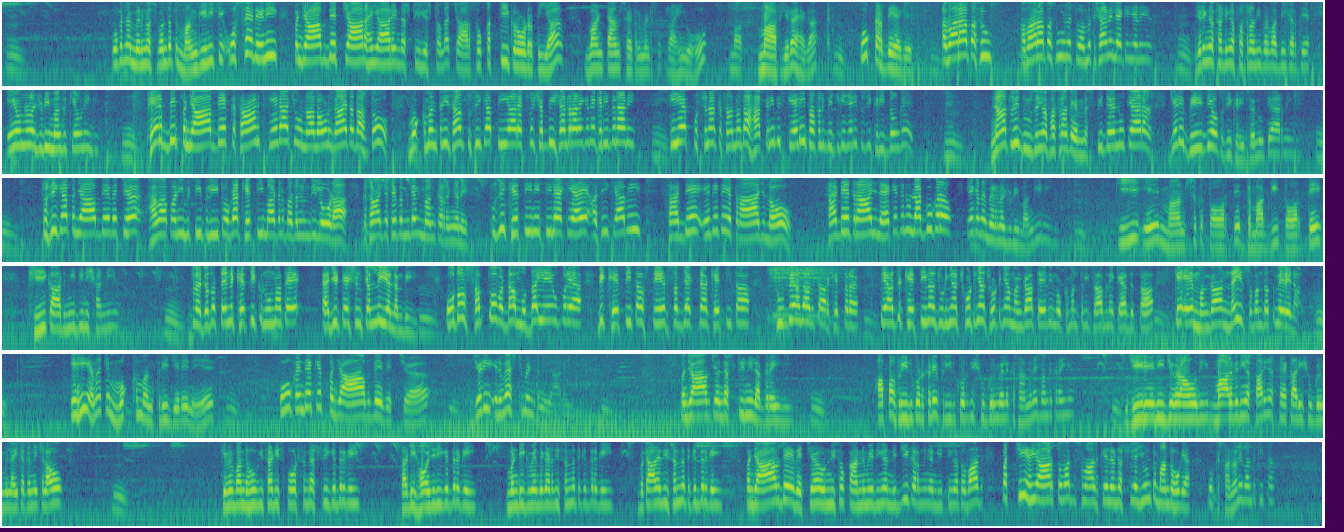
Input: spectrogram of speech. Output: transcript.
ਉਹ ਕਹਿੰਦਾ ਮੇਰੇ ਨਾਲ ਸੰਬੰਧਿਤ ਮੰਗ ਹੀ ਨਹੀਂ ਤੇ ਉਸੇ ਦਿਨ ਹੀ ਪੰਜਾਬ ਦੇ 4000 ਇੰਡਸਟਰੀਲਿਸਟਾਂ ਦਾ 431 ਕਰੋੜ ਰੁਪਈਆ ਵਨ ਟਾਈਮ ਸੈਟਲਮੈਂਟ ਰਾਹੀਂ ਉਹ ਮਾਫ। ਜਿਹੜਾ ਹੈਗਾ ਉਹ ਕਰਦੇ ਹੈਗੇ। ਅਵਾਰਾ ਪਸ਼ੂ ਅਵਾਰਾ ਪਸ਼ੂ ਉਹਨੇ ਤੋਂ ਅਮਿਤ ਸ਼ਾਹ ਨੇ ਲੈ ਕੇ ਜਾਣੇ ਆ। ਜਿਹੜੀਆਂ ਸਾਡੀਆਂ ਫਸਲਾਂ ਦੀ ਬਰਬਾਦੀ ਕਰਦੇ ਆ, ਇਹ ਉਹਨਾਂ ਨਾਲ ਜੁੜੀ ਮੰਗ ਕਿਉਂ ਨਹੀਂਗੀ ਫਿਰ ਵੀ ਪੰਜਾਬ ਦੇ ਕਿਸਾਨ ਕਿਹੜਾ ਝੋਨਾ ਲਾਉਣਗਾ ਇਹ ਤਾਂ ਦੱਸ ਦਿਓ ਮੁੱਖ ਮੰਤਰੀ ਸਾਹਿਬ, ਤੁਸੀਂ ਕਿਹਾ ਪੀਆਰ 126 ਸ਼ੈਲਰ ਵਾਲੇ ਕਿਤੇ ਖਰੀਦਣਾ ਨਹੀਂ ਕੀ ਇਹ ਪੁੱਛਣਾ ਕਿਸਾਨਾਂ ਦਾ ਹੱਕ ਨਹੀਂ ਵੀ ਕਿਹੜੀ ਫਸਲ ਬੀਜ ਕੇ ਜਿਹੜੀ ਤੁਸੀਂ ਖਰੀਦੋਗੇ? ਨਾ ਤੁਸੀਂ ਦੂਸਰੀਆਂ ਫਸਲਾਂ ਤੇ ਐਮਐਸਪੀ ਦੇਣ ਨੂੰ ਤਿਆਰ ਆ, ਜਿਹੜੀ ਬੀਜਦੇ ਹੋ ਤੁਸੀਂ ਖਰੀਦਣ ਨੂੰ ਤਿਆਰ ਨਹੀਂ ਤੁਸੀਂ ਕਿਹਾ ਪੰਜਾਬ ਦੇ ਵਿੱਚ ਹਵਾ, ਪਾਣੀ, ਮਿੱਟੀ, ਪਲੀਤ ਹੋ ਗਿਆ, ਖੇਤੀ ਮਾਡਲ ਬਦਲਣ ਦੀ ਲੋੜ ਆ। ਕਿਸਾਨ ਜਥੇਬੰਦੀਆਂ ਵੀ ਮੰਗ ਕਰ ਰਹੀਆਂ ਨੇ। ਤੁਸੀਂ ਖੇਤੀ ਨੀਤੀ ਲੈ ਕੇ ਆਏ ਅਸੀਂ ਕਿਹਾ ਵੀ ਸਾਡੇ ਇਹਦੇ ਤੇ ਇਤਰਾਜ਼ ਲਓ। ਸਾਡੇ ਇਤਰਾਜ਼ ਲੈ ਕੇ ਤੈਨੂੰ ਲਾਗੂ ਕਰੋ। ਇਹ ਕਹਿੰਦਾ ਮੇਰੇ ਨਾਲ ਜੁੜੀ ਮੰਗ ਹੀ ਨਹੀਂ ਕੀ ਇਹ ਮਾਨਸਿਕ ਤੌਰ ਤੇ ਦਿਮਾਗੀ ਤੌਰ ਤੇ ਠੀਕ ਆਦਮੀ ਦੀ ਨਿਸ਼ਾਨੀ ਆ? ਜਦੋਂ ਤਿੰਨ ਖੇਤੀ ਕਾਨੂੰਨਾਂ ਤੇ ਐਜੀਟੇਸ਼ਨ ਚੱਲੀ ਹੈ ਲੰਬੀ। ਉਦੋਂ ਸਭ ਤੋਂ ਵੱਡਾ ਮੁੱਦਾ ਹੀ ਇਹ ਉੱਭਰਿਆ ਵੀ ਖੇਤੀ ਤਾਂ ਸਟੇਟ ਸਬਜੈਕਟ ਹੈ ਖੇਤੀ ਤਾਂ ਸੂਬਿਆਂ ਦਾ ਅਧਿਕਾਰ ਖੇਤਰ ਹੈ। ਤੇ ਅੱਜ ਖੇਤੀ ਨਾਲ ਜੁੜੀਆਂ ਛੋਟੀਆਂ-ਛੋਟੀਆਂ ਮੰਗਾਂ ਤੇ ਵੀ ਮੁੱਖ ਮੰਤਰੀ ਸਾਹਿਬ ਨੇ ਕਹਿ ਦਿੱਤਾ ਕਿ ਇਹ ਮੰਗਾਂ ਨਹੀਂ ਸੰਬੰਧਿਤ ਮੇਰੇ ਨਾਲ। ਇਹੀ ਹੈ ਨਾ ਕਿ ਮੁੱਖ ਮੰਤਰੀ ਜਿਹੜੇ ਨੇ ਉਹ ਕਹਿੰਦੇ ਕਿ ਪੰਜਾਬ ਦੇ ਵਿੱਚ ਜਿਹੜੀ ਇਨਵੈਸਟਮੈਂਟ ਨਹੀਂ ਆ ਰਹੀ ਪੰਜਾਬ 'ਚ ਇੰਡਸਟਰੀ ਨਹੀਂ ਲੱਗ ਰਹੀ। ਆਪਾਂ ਫਰੀਦਕੋਟ ਖੜੇ ਫਰੀਦਕੋਟ ਦੀ ਸ਼ੂਗਰ ਮਿਲ ਕਿਸਾਨਾਂ ਨੇ ਬੰਦ ਕਰਾਈ ਆ। ਜੀਰੇ ਦੀ ਜਗਰਾਉਂ ਦੀ ਮਾਲਵੇ ਦੀਆਂ ਸਾਰੀਆਂ ਸਹਿਕਾਰੀ ਸ਼ੂਗਰ ਮਿਲਾਂ ਹੀ ਤਾਂ ਕੰਨੇ ਚਲਾਓ। ਕਿਵੇਂ ਬੰਦ ਹੋ ਗਈ? ਸਾਡੀ ਸਪੋਰਟਸ ਇੰਡਸਟਰੀ ਕਿੱਧਰ ਗਈ? ਸਾਡੀ ਹੌਜਰੀ ਕਿੱਧਰ ਗਈ? ਮੰਡੀ ਗੋਬਿੰਦਗੜ੍ਹ ਦੀ ਸਨਅਤ ਕਿੱਧਰ ਗਈ? ਬਟਾਲੇ ਦੀ ਸਨਅਤ ਕਿੱਧਰ ਗਈ? ਪੰਜਾਬ ਦੇ ਵਿੱਚ 1991 ਦੀਆਂ ਨਿੱਜੀਕਰਨ ਦੀਆਂ ਨੀਤੀਆਂ ਤੋਂ ਬਾਅਦ 25000 ਤੋਂ ਵੱਧ ਸਮਾਲ ਸਕੇਲ ਇੰਡਸਟਰੀ ਦਾ ਯੂਨਿਟ ਬੰਦ ਹੋ ਗਿਆ। ਉਹ ਕਿਸਾਨਾਂ ਨੇ ਬੰਦ ਕੀਤਾ।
